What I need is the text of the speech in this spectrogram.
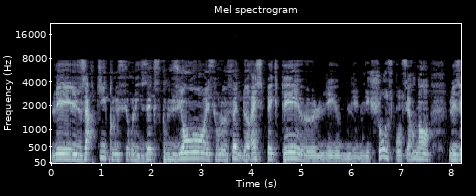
Les articles sur les exclusions et sur le fait de respecter les choses concernant les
